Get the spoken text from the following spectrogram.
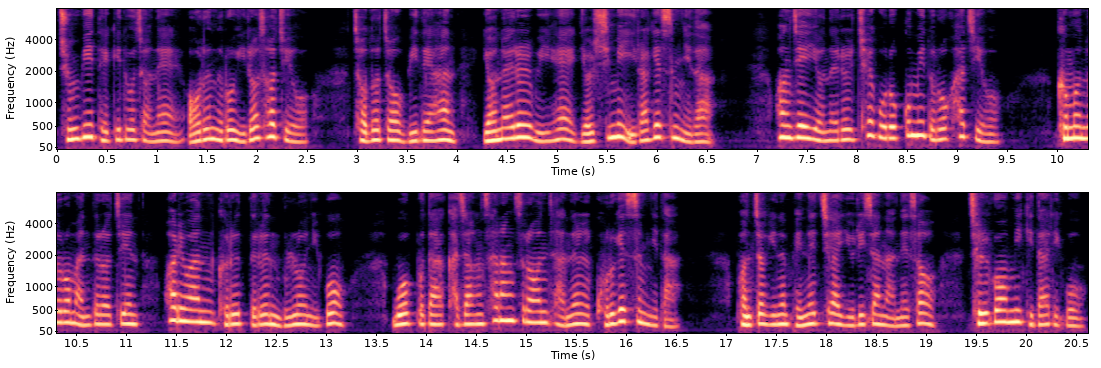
준비되기도 전에 어른으로 일어서지요. 저도 저 위대한 연회를 위해 열심히 일하겠습니다. 황제의 연회를 최고로 꾸미도록 하지요. 금은으로 만들어진 화려한 그릇들은 물론이고 무엇보다 가장 사랑스러운 잔을 고르겠습니다. 번쩍이는 베네치아 유리잔 안에서 즐거움이 기다리고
